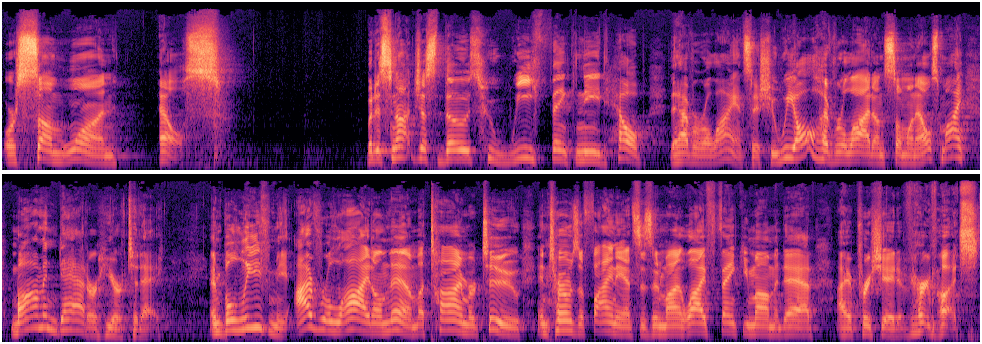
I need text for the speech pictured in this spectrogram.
or someone else. But it's not just those who we think need help that have a reliance issue. We all have relied on someone else. My mom and dad are here today. And believe me, I've relied on them a time or two in terms of finances in my life. Thank you, mom and dad. I appreciate it very much.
